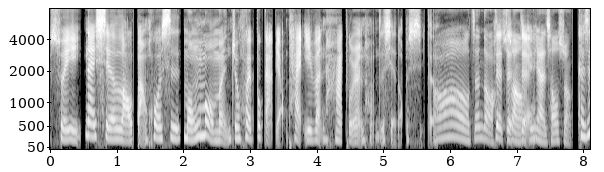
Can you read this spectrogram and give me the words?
所以那些老板或是某某们就会不敢表态，even 他不认同这些东西的。哦，真的，对对对，听起来超爽。可是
